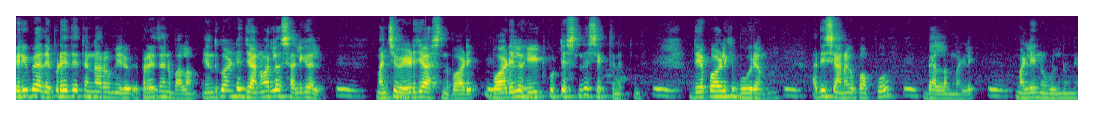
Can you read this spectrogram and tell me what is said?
పెరిగిపోయి అది ఎప్పుడైతే తిన్నారో మీరు విపరీతమైన బలం ఎందుకంటే జనవరిలో చలిగాలి. మంచి వేడి చేస్తుంది బాడీ బాడీలో హీట్ పుట్టిస్తుంది శక్తినిస్తుంది. దీపావళికి బూరమ్మ. అది శనగపప్పు. బెల్లం మళ్ళీ. మళ్ళీ నువ్వుల నూనె.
